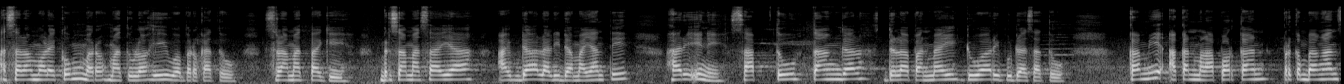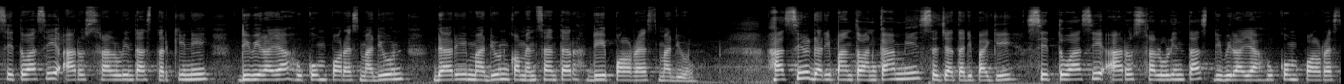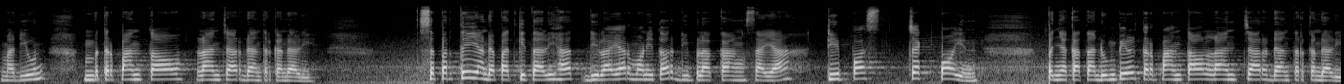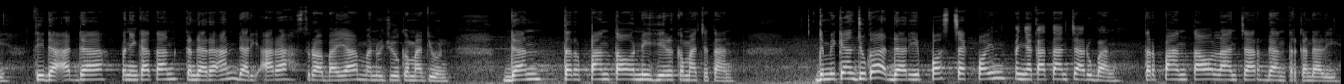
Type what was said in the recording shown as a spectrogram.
Assalamualaikum warahmatullahi wabarakatuh. Selamat pagi. Bersama saya Aibda Lalida Mayanti. Hari ini Sabtu tanggal 8 Mei 2021. Kami akan melaporkan perkembangan situasi arus lalu lintas terkini di wilayah hukum Polres Madiun dari Madiun Comment Center di Polres Madiun. Hasil dari pantauan kami sejak tadi pagi, situasi arus lalu lintas di wilayah hukum Polres Madiun terpantau lancar dan terkendali. Seperti yang dapat kita lihat di layar monitor di belakang saya, di pos checkpoint, penyekatan Dumpil terpantau lancar dan terkendali. Tidak ada peningkatan kendaraan dari arah Surabaya menuju ke Madiun, dan terpantau nihil kemacetan. Demikian juga dari pos checkpoint penyekatan Caruban, terpantau lancar dan terkendali.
